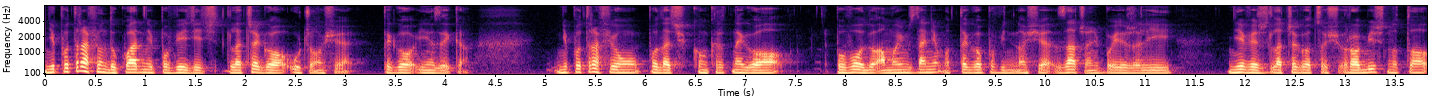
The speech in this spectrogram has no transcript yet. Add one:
nie potrafią dokładnie powiedzieć, dlaczego uczą się tego języka. Nie potrafią podać konkretnego powodu, a moim zdaniem od tego powinno się zacząć, bo jeżeli nie wiesz, dlaczego coś robisz, no to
